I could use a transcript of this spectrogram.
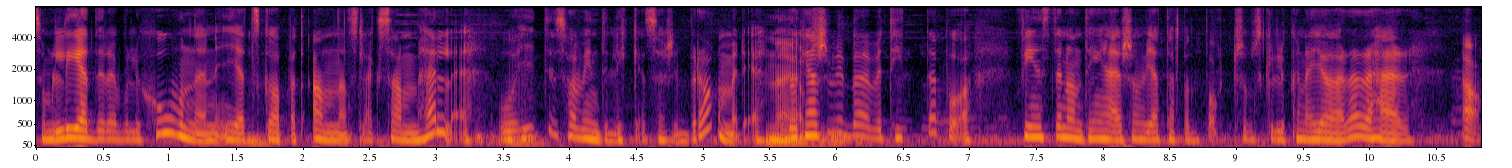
som leder revolutionen i att skapa ett annat slags samhälle. Och hittills har vi inte lyckats särskilt bra med det. Nej, Då kanske absolut. vi behöver titta på, finns det någonting här som vi har tappat bort som skulle kunna göra det här ja,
